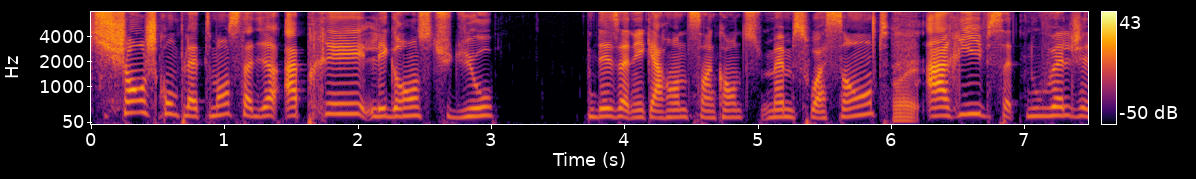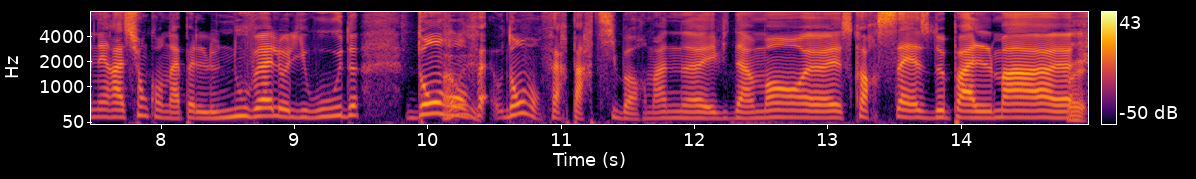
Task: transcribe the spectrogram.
qui change complètement, c'est-à-dire après les grands studios des années 40, 50, même 60, Ouais. arrive cette nouvelle génération qu'on appelle le nouvel Hollywood, dont, Ah vont, oui. fa- dont vont faire partie Borman, euh, évidemment, euh, Scorsese, De Palma, euh, Ouais.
